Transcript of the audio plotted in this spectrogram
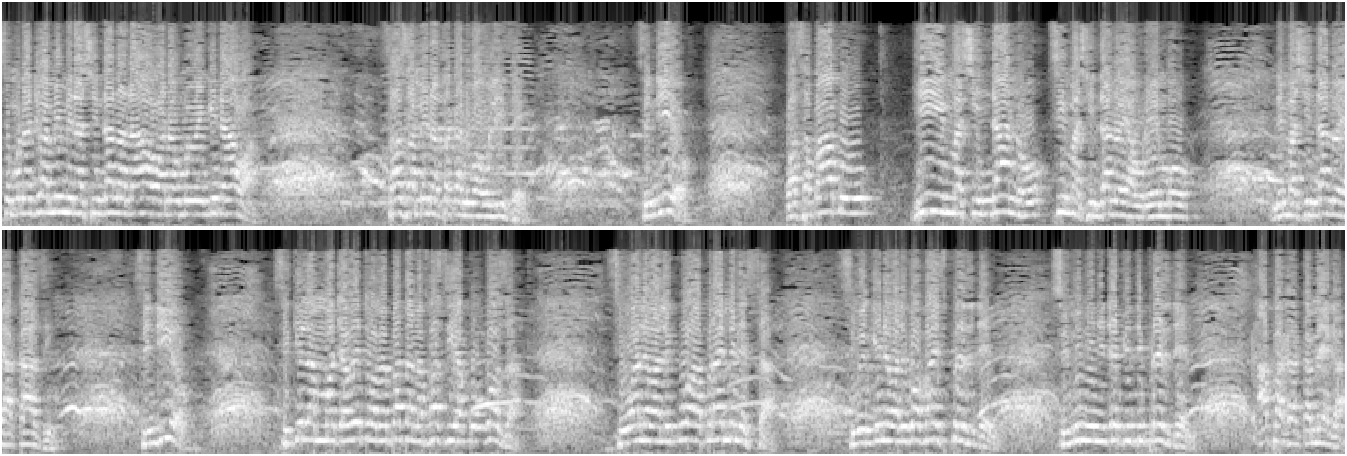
si mnajua mimi nashindana na hawa wanaume wengine hawa. Sasa mi nataka niwaulize, si ndio? Kwa sababu hii mashindano si mashindano ya urembo, ni mashindano ya kazi, si ndio? Si kila mmoja wetu amepata nafasi ya kuongoza? Si wale walikuwa prime minister, si wengine walikuwa vice president, si mimi ni deputy president hapa Kakamega.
